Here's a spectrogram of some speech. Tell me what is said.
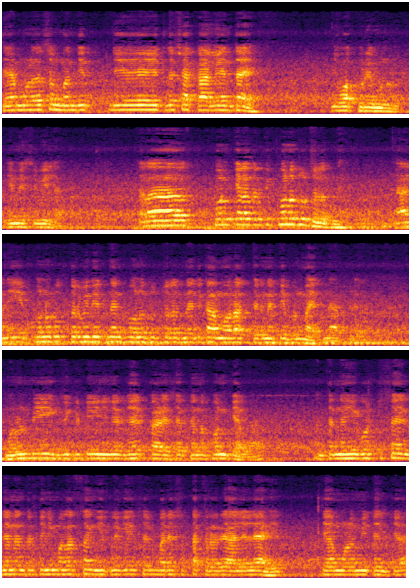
त्यामुळं संबंधित जे इथलं शाखा अभियंता आहे वाकुरे म्हणून एम एस सी बीला त्याला फोन केला तर ती फोनच उचलत नाही. आणि पुनरुत्तर उत्तर बी देत नाही पुनरुत्तर उचलत नाही ते कामावर असतं की नाही ते पण माहीत नाही आपल्याला. म्हणून मी एक्झिक्युटिव्ह इंजिनियर जे आहेत काळे साहेब त्यांना फोन केला. आणि त्यांना ही गोष्ट सांगितल्यानंतर त्यांनी मला सांगितलं की साहेब बऱ्याचशा तक्रारी आलेल्या आहेत. त्यामुळं मी त्यांच्या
